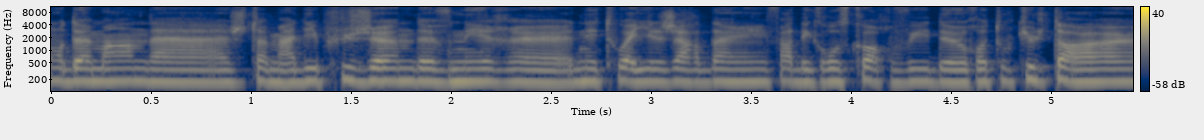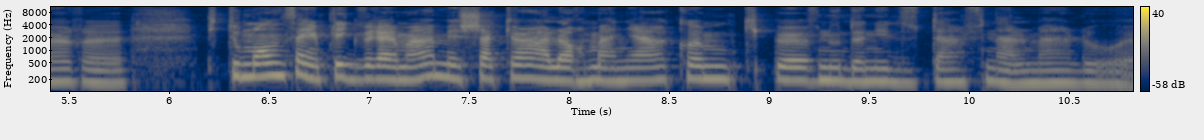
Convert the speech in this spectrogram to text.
on, demande à justement à des plus jeunes de venir euh, nettoyer le jardin, faire des grosses corvées de rotoculteurs. puis tout le monde s'implique vraiment, mais chacun à leur manière, comme qu'ils peuvent nous donner du temps finalement. Là,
